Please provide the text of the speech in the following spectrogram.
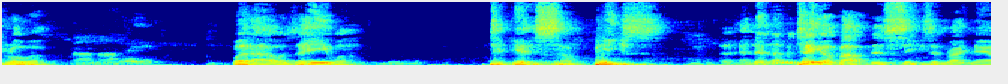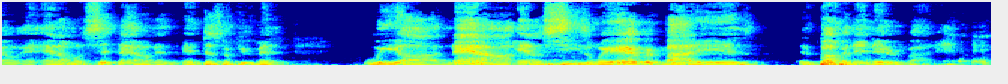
floor, but I was able to get some peace. And then let me tell you about this season right now, and, and I'm going to sit down in, in just a few minutes. We are now in a season where everybody is, is bumping into everybody.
